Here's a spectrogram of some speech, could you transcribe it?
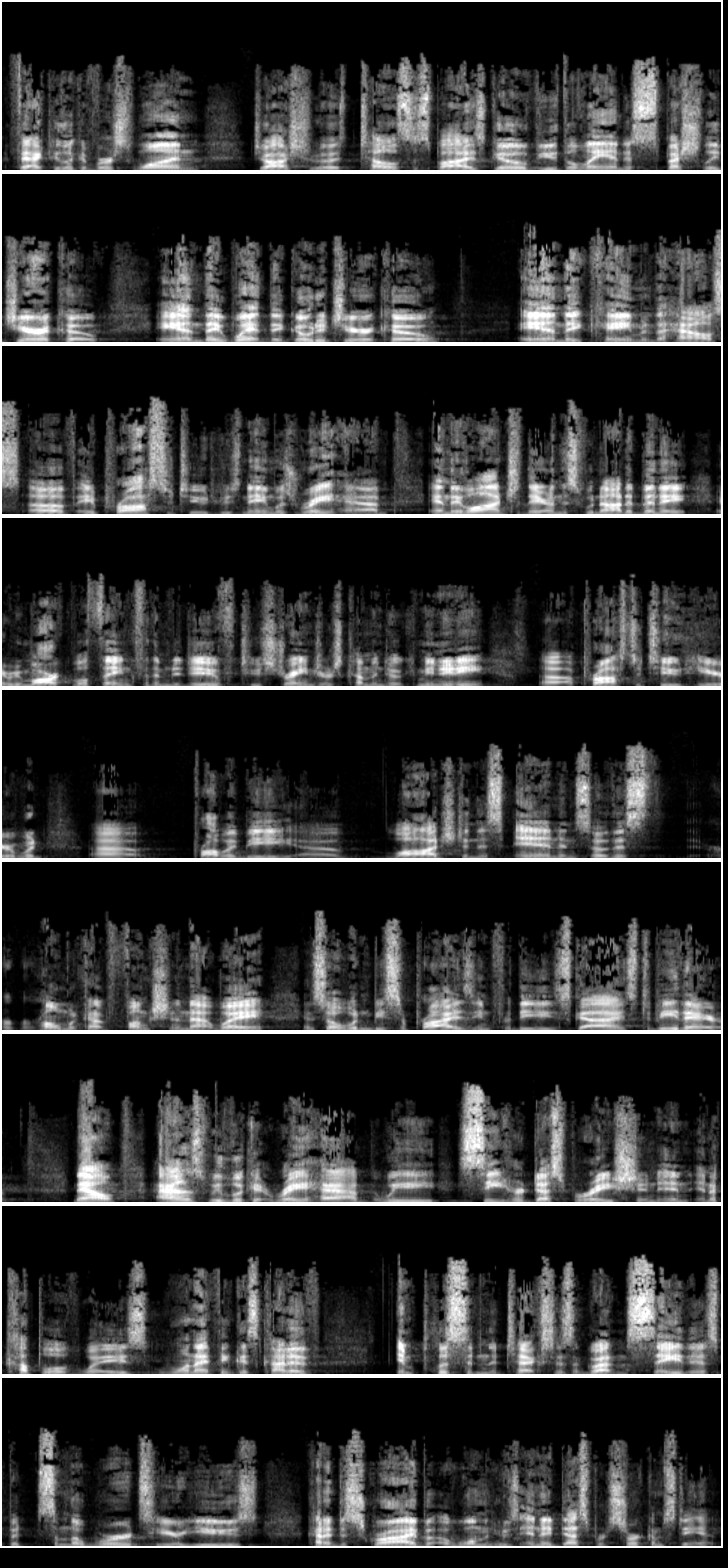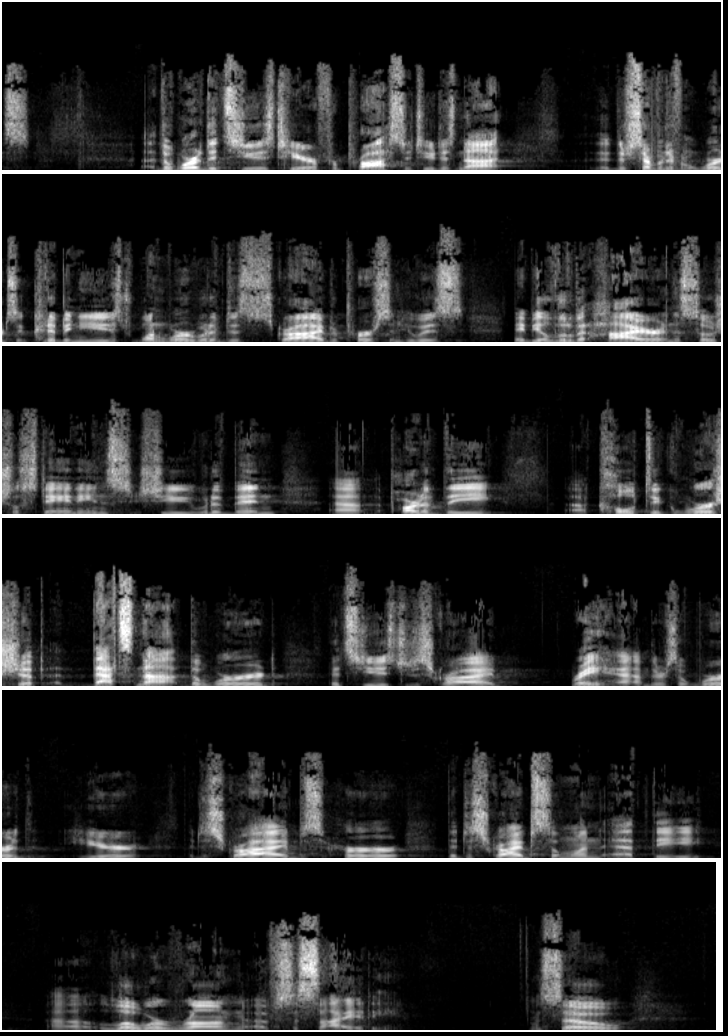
In fact, you look at verse 1, Joshua tells the spies, Go view the land, especially Jericho. And they went. They go to Jericho, and they came into the house of a prostitute whose name was Rahab, and they lodged there. And this would not have been a, a remarkable thing for them to do. Two strangers come into a community. Uh, a prostitute here would uh, probably be. Uh, lodged in this inn, and so this her, her home would kind of function in that way, and so it wouldn't be surprising for these guys to be there. Now, as we look at Rahab, we see her desperation in, in a couple of ways. One, I think, is kind of implicit in the text. It doesn't go out and say this, but some of the words here used kind of describe a woman who's in a desperate circumstance. The word that's used here for prostitute is not, there's several different words that could have been used. One word would have described a person who is maybe a little bit higher in the social standings. She would have been uh, part of the uh, cultic worship. That's not the word that's used to describe Rahab. There's a word here that describes her, that describes someone at the uh, lower rung of society. And so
